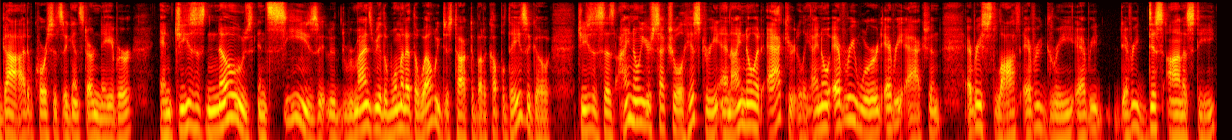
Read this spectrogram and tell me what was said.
God. Of course, it's against our neighbor. And Jesus knows and sees. It reminds me of the woman at the well we just talked about a couple days ago. Jesus says, I know your sexual history and I know it accurately. I know every word, every action, every sloth, every greed, every every dishonesty.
